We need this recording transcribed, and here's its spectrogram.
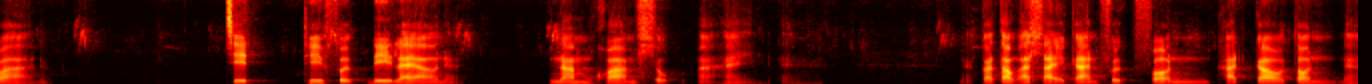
ว่า จิตที่ฝึกดีแล้วเนี่ยนำความสุขมาให้ นะก็ต้องอาศัยการฝึกฝน ขัดเกลาตนนะ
